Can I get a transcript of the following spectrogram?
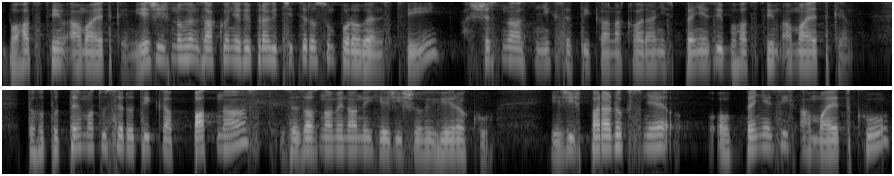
bohatstvím a majetkem. Ježíš v Novém zákoně vypraví 38 podobenství a 16 z nich se týká nakladání s penězi, bohatstvím a majetkem. Tohoto tématu se dotýká 15 ze zaznamenaných Ježíšových výroků. Ježíš paradoxně o penězích a majetku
